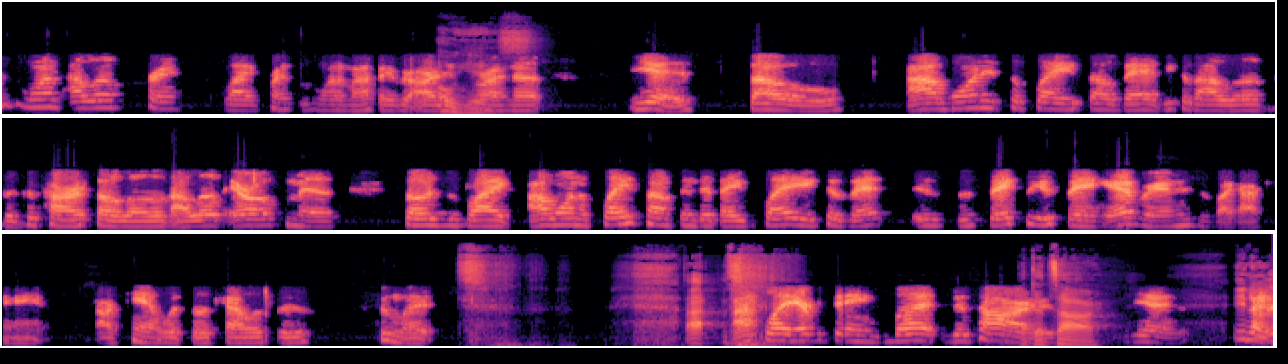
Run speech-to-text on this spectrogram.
just want, I love Prince. Like, Prince was one of my favorite artists Oh, yes. growing up. Yes. So I wanted to play so bad because I love the guitar solos. I love Aerosmith. So it's just like, I want to play something that they play because that is the sexiest thing ever. And it's just like, I can't. I can't with the calluses. Too much. I I, play everything but guitar. guitar. Yes. you know,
